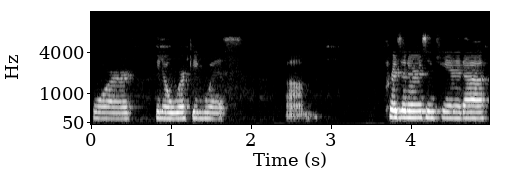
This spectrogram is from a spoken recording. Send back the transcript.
for you know working with um, prisoners in Canada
